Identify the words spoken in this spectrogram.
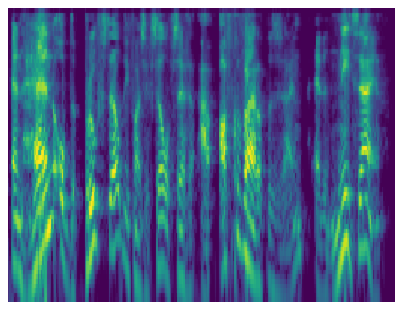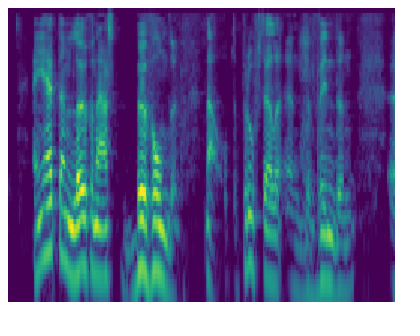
En hen op de proef stelt die van zichzelf zeggen afgevaardigd te zijn. En het niet zijn. En je hebt een leugenaars bevonden. Nou, op de proef stellen en bevinden uh,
